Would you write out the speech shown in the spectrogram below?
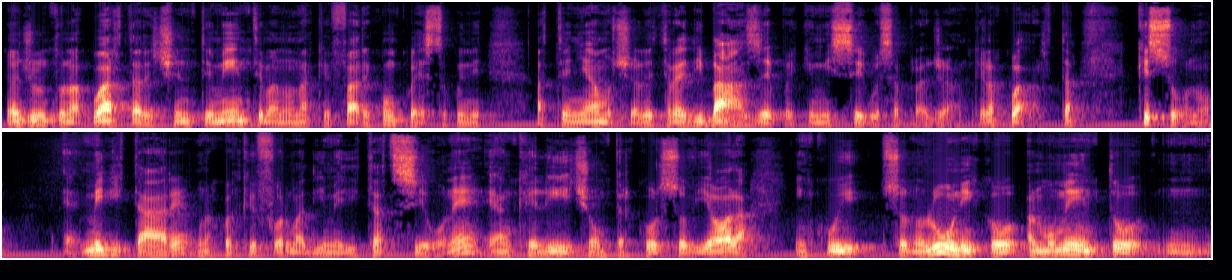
ne ho aggiunto una quarta recentemente, ma non ha a che fare con questo, quindi atteniamoci alle tre di base, poi chi mi segue saprà già anche la quarta, che sono meditare, una qualche forma di meditazione, e anche lì c'è un percorso viola in cui sono l'unico al momento, mh,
